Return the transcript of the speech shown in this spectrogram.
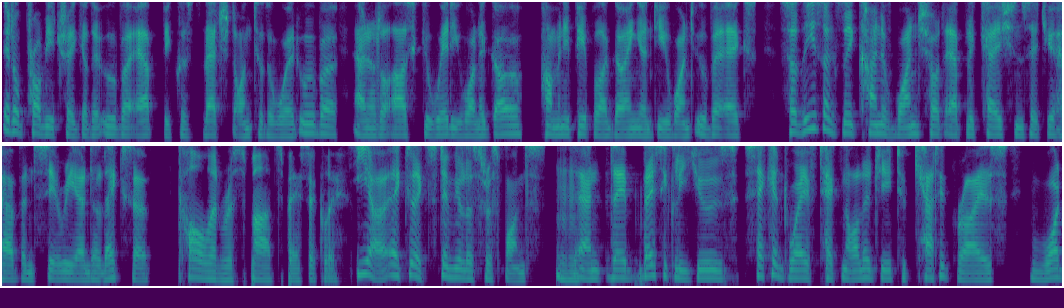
it'll probably trigger the Uber app because latched onto the word Uber and it'll ask you, where do you want to go? How many people are going and do you want Uber X? So these are the kind of one shot applications that you have in Siri and Alexa call and response, basically. Yeah, exact stimulus response. Mm-hmm. And they basically use second wave technology to categorize what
